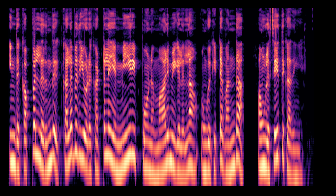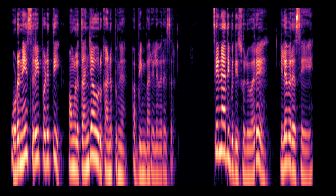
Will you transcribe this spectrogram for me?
இந்த கப்பல்ல இருந்து களபதியோட கட்டளையை மீறி போன மாலுமிகள் எல்லாம் உங்ககிட்ட வந்தா அவங்கள சேர்த்துக்காதீங்க. உடனே சிறைப்படுத்தி அவங்கள தஞ்சாவூருக்கு அனுப்புங்க அப்படிம்பார் இளவரசர். சேனாதிபதி சொல்லுவாரு இளவரசே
